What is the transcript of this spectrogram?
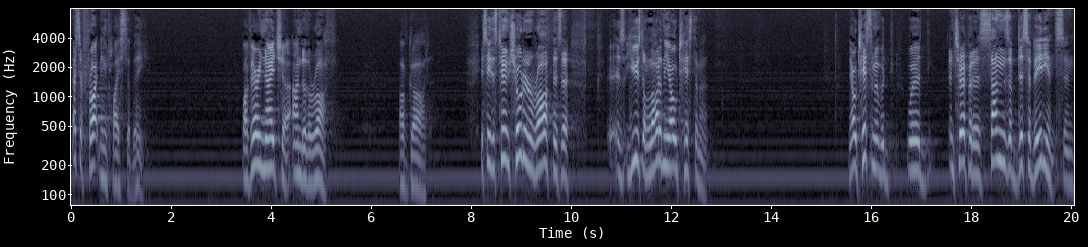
That's a frightening place to be. By very nature, under the wrath of God. You see, this term children of wrath is, a, is used a lot in the Old Testament. The Old Testament would, would interpret as sons of disobedience, and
